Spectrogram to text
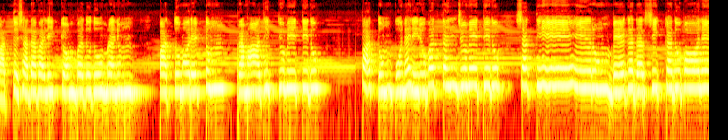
പത്തു ശതബലിക്കൊമ്പതു ധൂമ്രനും പത്തുമൊരെട്ടും പ്രമാധിക്കുമേറ്റിതു. പത്തും പുനരിരുപത്തഞ്ചുമേറ്റിതു. ശക്തിയേറും വേഗദർശിക്കതുപോലെ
